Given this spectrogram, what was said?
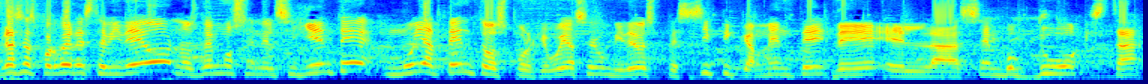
Gracias por ver este video, nos vemos en el siguiente. Muy atentos porque voy a hacer un video específicamente de la ZenBook Duo que está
